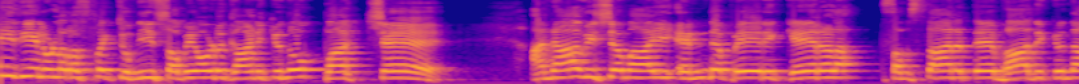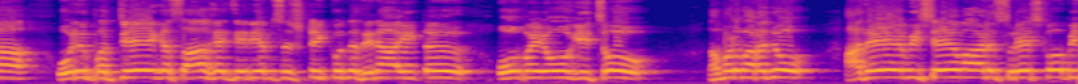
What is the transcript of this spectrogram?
രീതിയിലുള്ള റെസ്പെക്റ്റും ഈ സഭയോട് കാണിക്കുന്നു പക്ഷേ അനാവശ്യമായി എന്റെ പേര് കേരള സംസ്ഥാനത്തെ ബാധിക്കുന്ന ഒരു പ്രത്യേക സാഹചര്യം സൃഷ്ടിക്കുന്നതിനായിട്ട് ഉപയോഗിച്ചു. നമ്മൾ പറഞ്ഞു അതേ വിഷയമാണ് സുരേഷ് ഗോപി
